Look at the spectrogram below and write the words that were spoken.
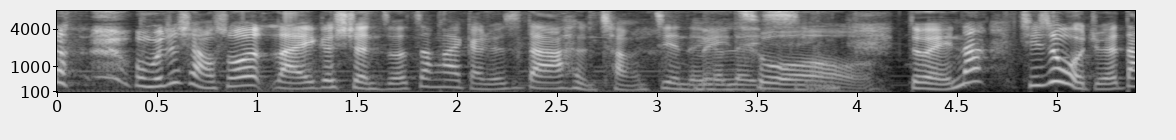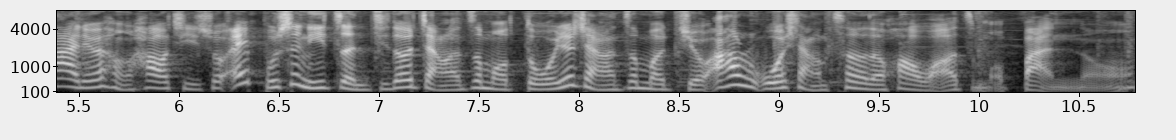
我们就想说来一个选择障碍，感觉是大家很常见的一个类型。错对，那其实我觉得大家一定会很好奇，说，哎，不是你整集都讲了这么多，又讲了这么久啊？我想测的话，我要。怎么办呢？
